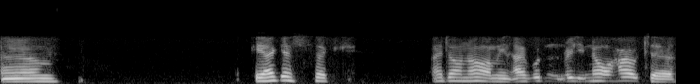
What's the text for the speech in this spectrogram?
Um. Yeah, I guess like I don't know. I mean, I wouldn't really know how to.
